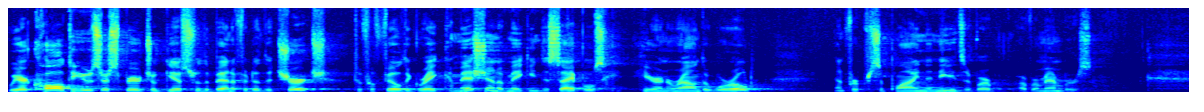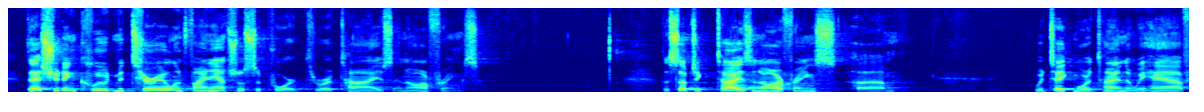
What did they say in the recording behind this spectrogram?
We are called to use our spiritual gifts for the benefit of the church, to fulfill the Great Commission of making disciples here and around the world, and for supplying the needs of our, of our members. That should include material and financial support through our tithes and offerings. The subject tithes and offerings um, would take more time than we have,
